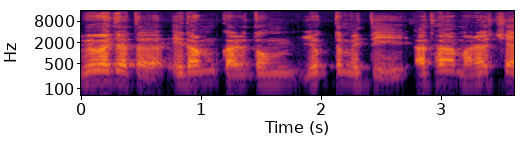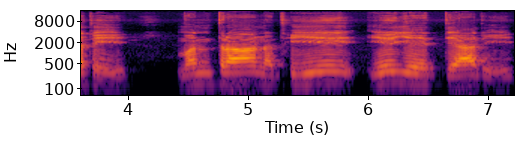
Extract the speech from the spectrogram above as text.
विभजत इदं कर्तुं युक्तमिति अथ मनश्यति मंत्रानथीयेत्यादि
